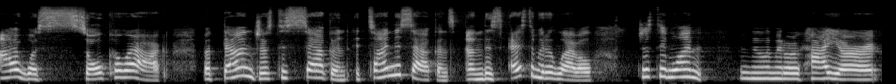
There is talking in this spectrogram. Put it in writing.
I was so correct. But then just a second, a tiny seconds, and this estimated level, just a one millimeter higher,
